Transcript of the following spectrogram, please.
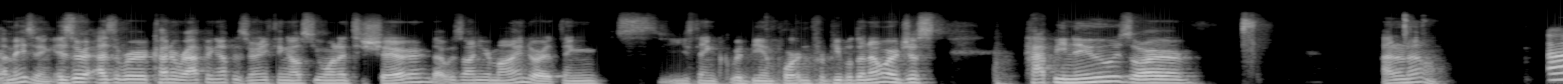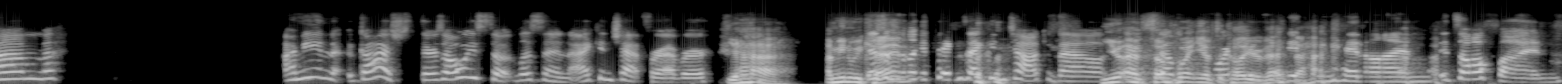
amazing is there as we're kind of wrapping up is there anything else you wanted to share that was on your mind or things you think would be important for people to know or just happy news or i don't know um i mean gosh there's always so listen i can chat forever yeah I mean, we There's can. a million things I can talk about. you at some so point you have to call your vet back. Hit on. It's all fun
